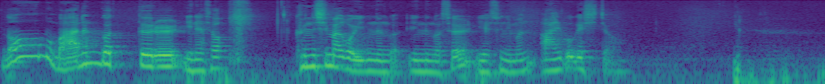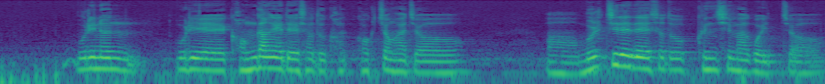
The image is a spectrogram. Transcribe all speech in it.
너무 많은 것들을 인해서 근심하고 있는, 것, 있는 것을 예수님은 알고 계시죠. 우리는 우리의 건강에 대해서도 거, 걱정하죠. 어, 물질에 대해서도 근심하고 있죠.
